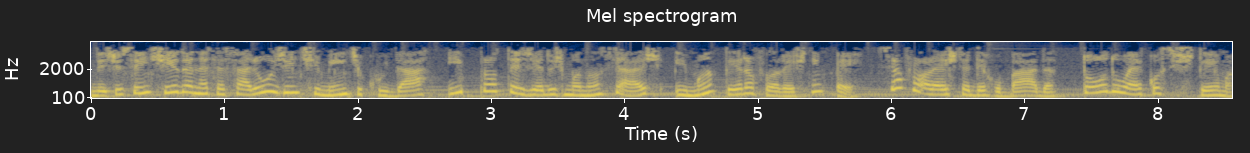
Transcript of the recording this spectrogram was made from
Neste sentido, é necessário urgentemente cuidar e proteger dos mananciais e manter a floresta em pé. Se a floresta é derrubada, todo o ecossistema,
